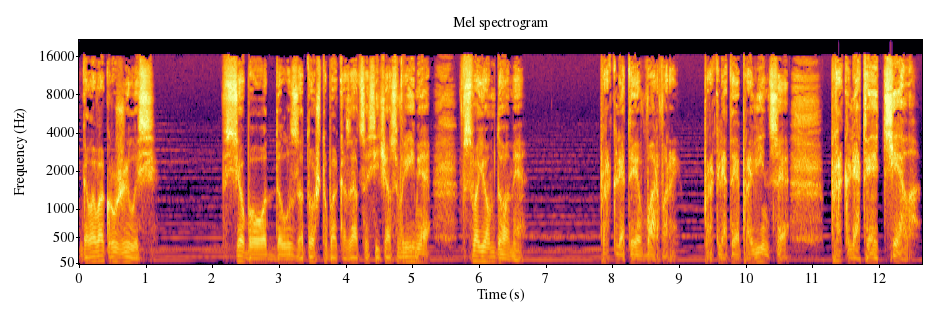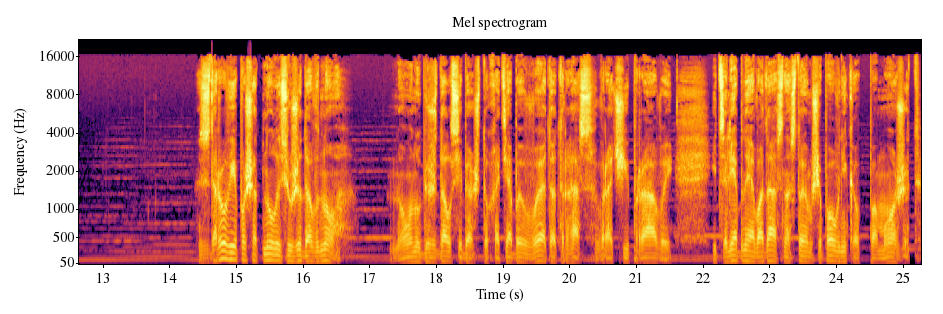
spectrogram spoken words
Голова кружилась. Все бы отдал за то, чтобы оказаться сейчас время в своем доме. Проклятые варвары, проклятая провинция, проклятое тело. Здоровье пошатнулось уже давно, но он убеждал себя, что хотя бы в этот раз врачи правы, и целебная вода с настоем шиповника поможет.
